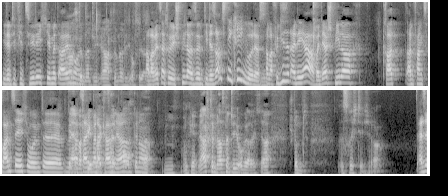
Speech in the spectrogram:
identifiziere dich hier mit allem. Ja, stimmt, natürlich, ja, stimmt natürlich auch wieder. Aber wenn es natürlich Spieler sind, die du sonst nie kriegen würdest, Mhm. aber für dieses eine Jahr, weil der Spieler gerade Anfang 20 und äh, will mal zeigen, was er kann, halt ja, braucht. genau. Ja. Hm, Okay. Ja, stimmt, hast natürlich auch wieder recht. Ja, stimmt. Ist richtig, ja. Also,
